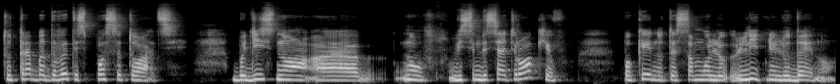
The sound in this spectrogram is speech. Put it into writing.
Тут треба дивитись по ситуації. Бо дійсно, е, ну, 80 років покинути саму літню людину.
